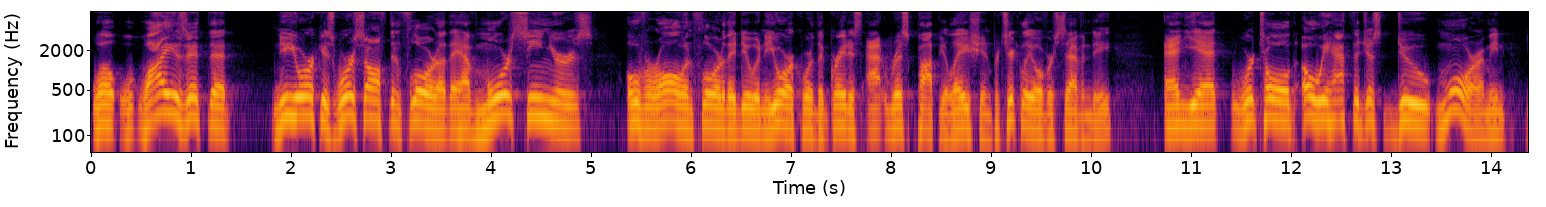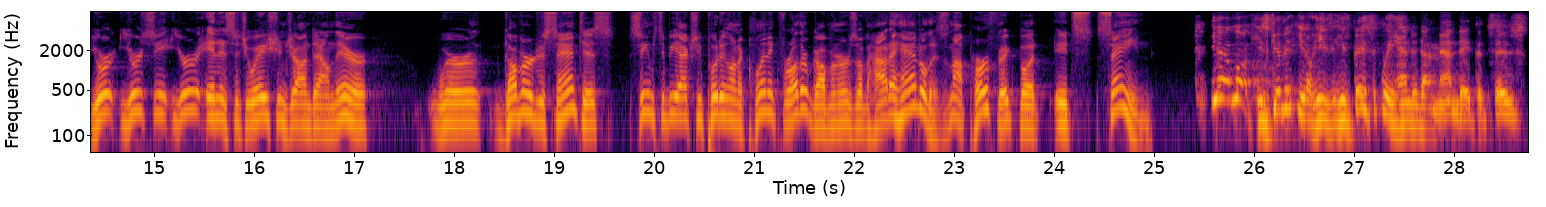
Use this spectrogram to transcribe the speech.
well, why is it that New York is worse off than Florida? They have more seniors overall in Florida they do in New York, who are the greatest at risk population, particularly over 70. And yet we're told, oh, we have to just do more. I mean, you're you're you're in a situation, John, down there where Governor DeSantis seems to be actually putting on a clinic for other governors of how to handle this. It's not perfect, but it's sane. Yeah, look, he's given, you know, he's he's basically handed out a mandate that says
